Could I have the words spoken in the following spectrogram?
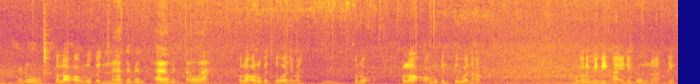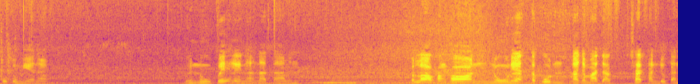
มไม่รู้กระลอกออกลูกเป็นอาจจะเป็นเออเป็นตัวกระลอกออกลูกเป็นตัวใช่ไหมอืมกระโหลกกระลอกออกลูกเป็นตัวนะครับ มันก็เลยไม่มีไข่ในพุงนะอย่างพวกตัวเมียนะครับ เหมือนหนูเป๊ะเลยนะฮะหน้าตามันกระลอกพังพรหนูเนี่ยตระกูลน่าจะมาจากชาติพันธุ์เดียวกัน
